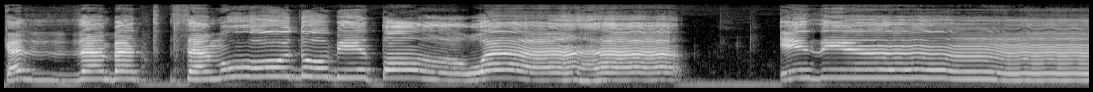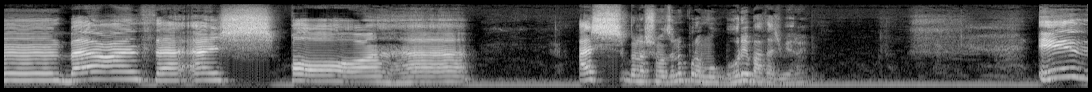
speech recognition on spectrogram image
كذبت ثمود بطغواها إذ أشقاها আশ বলার সময় জন্য পুরো মুখ ভরে বাতাস বের হয় إذ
